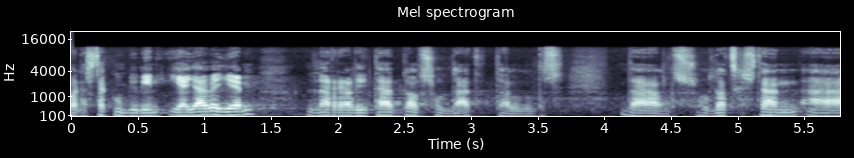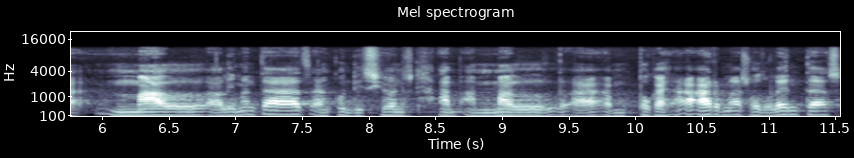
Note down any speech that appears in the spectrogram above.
quan està convivint. I allà veiem la realitat del soldat, dels, dels soldats que estan eh, mal alimentats, en condicions amb, amb, mal, eh, amb poques armes o dolentes,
